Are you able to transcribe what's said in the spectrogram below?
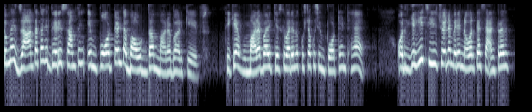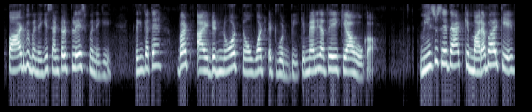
तो मैं जानता था कि there is something important about the Marabar caves ठीक है? माराबार केव्स के बारे में कुछ ना कुछ इम्पोर्टेंट है। और यही चीज़ जो है ना, मेरे नॉवल का सेंट्रल पार्ट भी बनेगी सेंट्रल प्लेस भी बनेगी। लेकिन कहते हैं but I did not know what it would be कि मैं नहीं जानता ये क्या होगा। मीन्स टू से दैट कि माराबार केव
